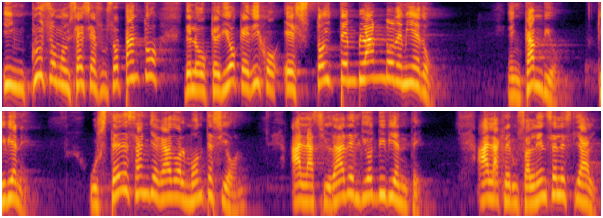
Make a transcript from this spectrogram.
Incluso Moisés se asustó tanto de lo que vio que dijo, estoy temblando de miedo. En cambio, aquí viene, ustedes han llegado al monte Sión a la ciudad del Dios viviente, a la Jerusalén celestial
